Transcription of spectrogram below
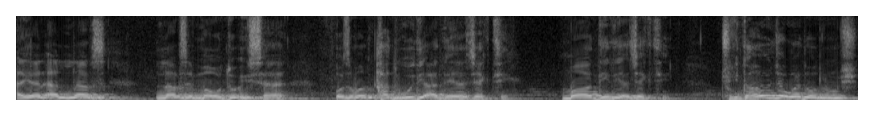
Eğer el lafz lafz-ı mevdu ise o zaman kad vudi'a diyecekti. Madi diyecekti. Çünkü daha önce vaad olunmuş.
